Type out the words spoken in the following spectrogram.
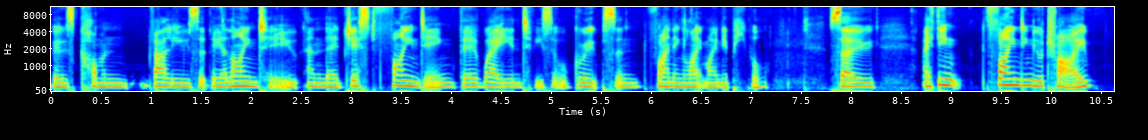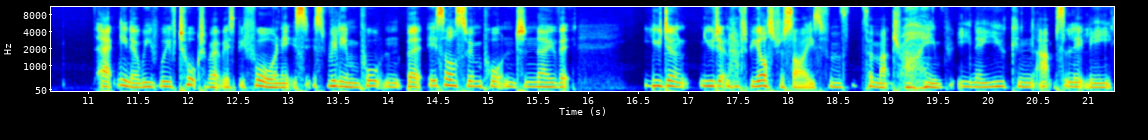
those common values that they align to, and they're just finding their way into these little groups and finding like-minded people. So, I think finding your tribe. Uh, you know, we've we've talked about this before, and it's it's really important. But it's also important to know that you don't you don't have to be ostracized from from that tribe. You know, you can absolutely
